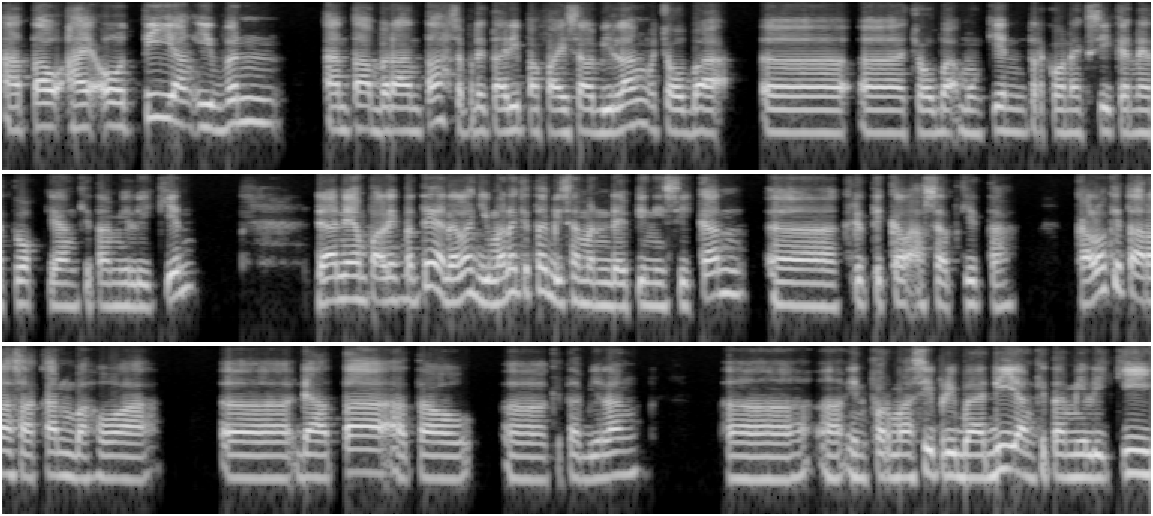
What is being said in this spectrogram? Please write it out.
atau IoT yang even antah berantah seperti tadi Pak Faisal bilang coba uh, uh, coba mungkin terkoneksi ke network yang kita milikin. Dan yang paling penting adalah gimana kita bisa mendefinisikan uh, critical asset kita. Kalau kita rasakan bahwa uh, data atau uh, kita bilang uh, uh, informasi pribadi yang kita miliki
